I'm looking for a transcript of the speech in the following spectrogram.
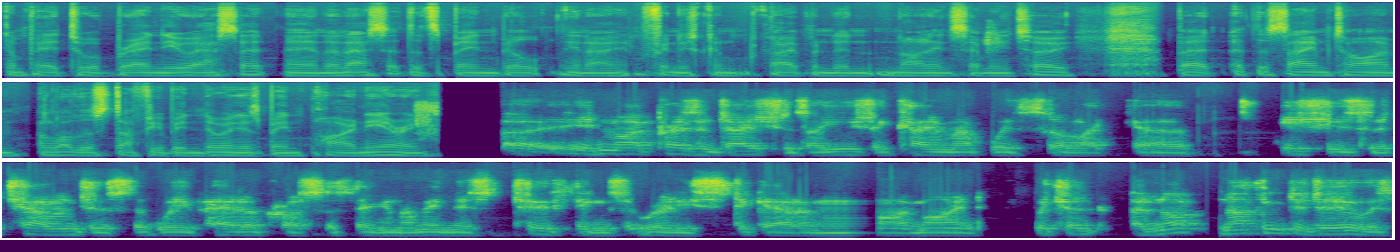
compared to a brand new asset and an asset that's been built, you know, finished and opened in 1972. But at the same time, a lot of the stuff you've been doing has been pioneering in my presentations, I usually came up with sort of like uh, issues, the challenges that we've had across the thing. And I mean, there's two things that really stick out in my mind, which are, are not nothing to do with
